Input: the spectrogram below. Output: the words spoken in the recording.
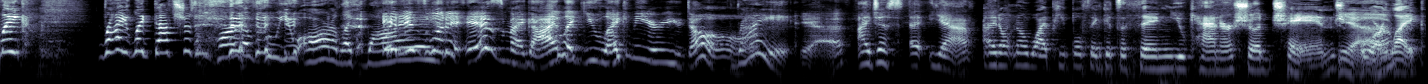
Like right, like that's just part of who you are. Like why it is what it is, my guy. Like you like me or you don't. Right. Yeah. I just uh, yeah, I don't know why people think it's a thing you can or should change Yeah. or like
